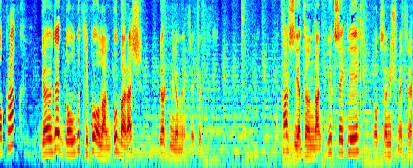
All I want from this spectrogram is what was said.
Toprak gövde dolgu tipi olan bu baraj 4 milyon metreküp. Akarsu yatağından yüksekliği 93 metre.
